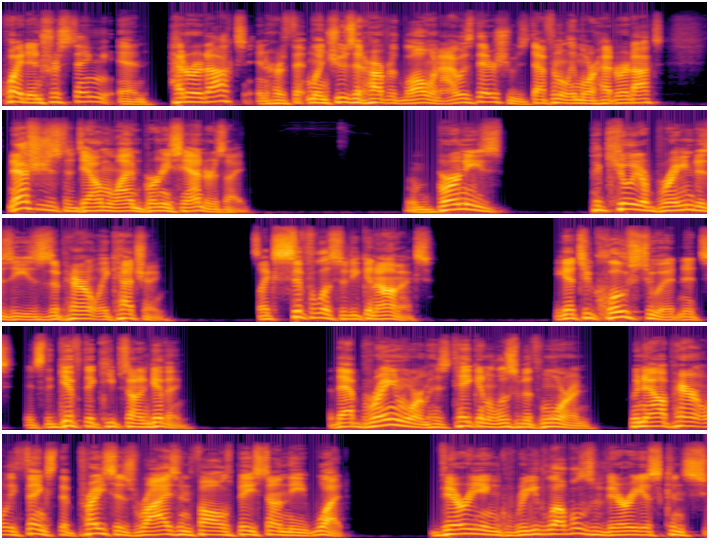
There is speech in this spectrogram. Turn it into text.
quite interesting and heterodox in her th- when she was at Harvard Law when I was there, she was definitely more heterodox. Now she's just a down the line Bernie Sandersite. Bernie's peculiar brain disease is apparently catching. It's like syphilis of economics. You get too close to it, and it's it's the gift that keeps on giving. But that brainworm has taken Elizabeth Warren, who now apparently thinks that prices rise and falls based on the what varying greed levels of various cons-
